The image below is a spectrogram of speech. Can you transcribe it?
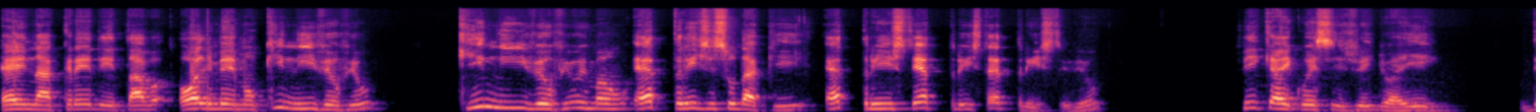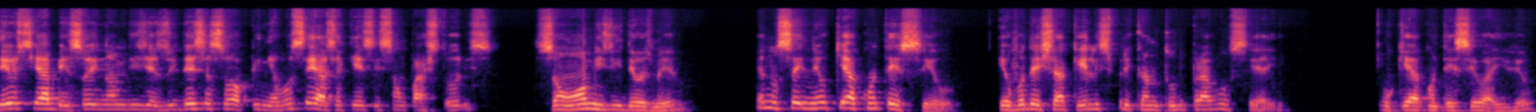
É inacreditável. Olha, meu irmão, que nível, viu? Que nível, viu, irmão? É triste isso daqui. É triste, é triste, é triste, viu? Fica aí com esses vídeos aí. Deus te abençoe em nome de Jesus. Deixa a sua opinião. Você acha que esses são pastores? São homens de Deus mesmo? Eu não sei nem o que aconteceu. Eu vou deixar aqui ele explicando tudo para você aí o que aconteceu aí, viu?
